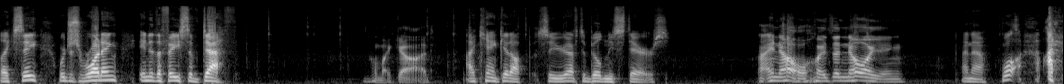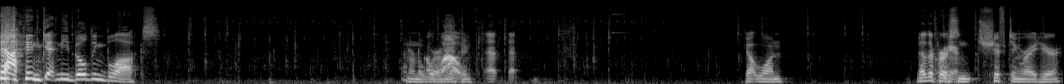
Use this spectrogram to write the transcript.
Like, see? We're just running into the face of death. Oh my god. I can't get up, so you're gonna have to build me stairs. I know, it's annoying. I know. Well, I, I didn't get any building blocks. I don't know Oh where I'm wow. looking. That, that, Got one. Another Over here. person shifting right here.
